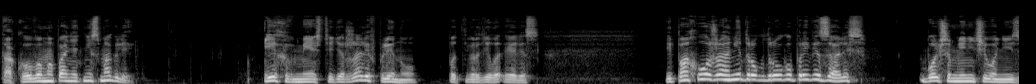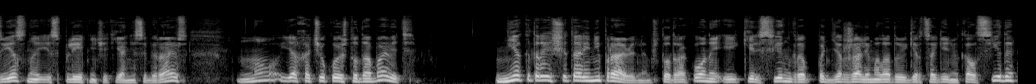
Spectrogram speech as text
Такого мы понять не смогли. Их вместе держали в плену, подтвердила Элис. И, похоже, они друг к другу привязались. Больше мне ничего не известно, и сплетничать я не собираюсь, но я хочу кое-что добавить. Некоторые считали неправильным, что драконы и Кельсингра поддержали молодую герцогиню Калсиды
